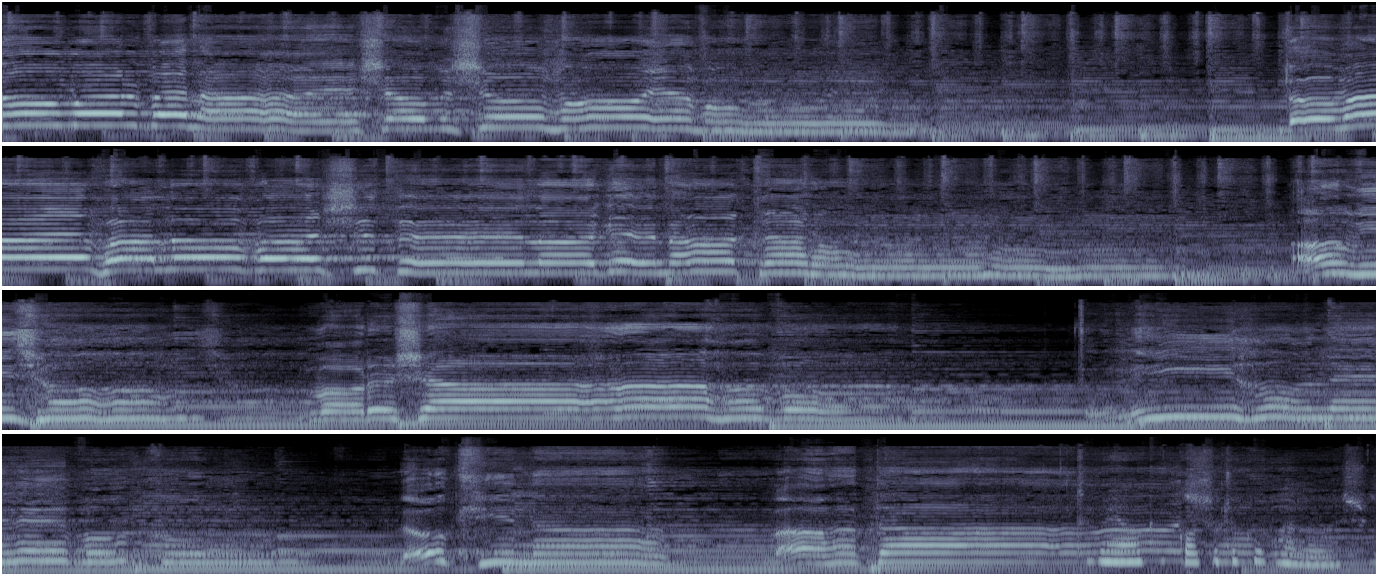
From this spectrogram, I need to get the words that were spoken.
তোমার বেলায় সব সময় ভালোবাসতে লাগে না কারণ আমি ঝড় বর্ষা হব। তুমি হলে বকুল দক্ষিণা বাতাস। তুমি আমাকে কতটুকু ভালোবাসো?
